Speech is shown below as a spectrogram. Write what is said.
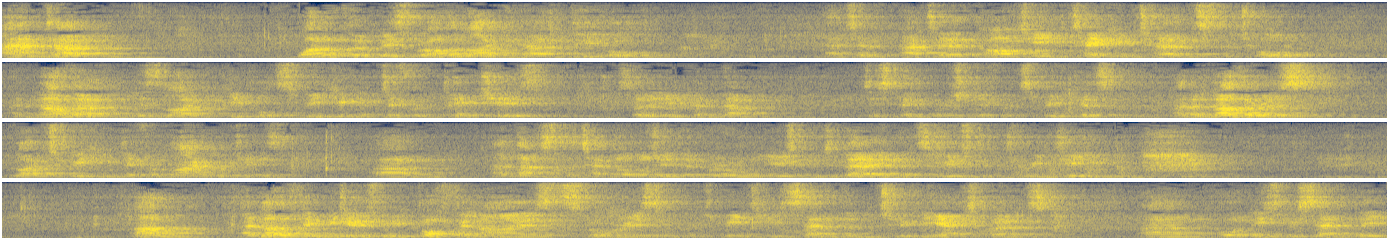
And um, one of them is rather like uh, people at a, at a party taking turns to talk. Another is like people speaking at different pitches, so you can um, distinguish different speakers. And another is like speaking different languages. Um, and that's the technology that we're all using today that's used in 3G. Um, another thing we do is we boffinize stories, which means we send them to the experts, um, or at least we send the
